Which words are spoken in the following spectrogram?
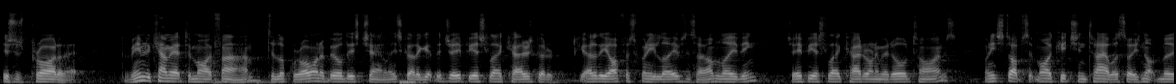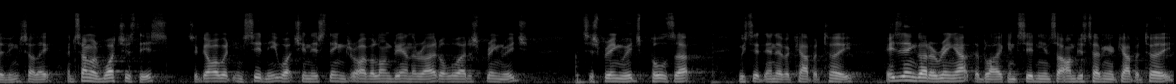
This was prior to that. For him to come out to my farm to look where I want to build this channel, he's got to get the GPS locator, he's got to go to the office when he leaves and say, I'm leaving, GPS locator on him at all times. When he stops at my kitchen table, so he's not moving, so they, and someone watches this, there's a guy in Sydney watching this thing drive along down the road all the way to Spring Ridge. It's to Spring Ridge, pulls up, we sit there and have a cup of tea. He's then got to ring up the bloke in Sydney and say, I'm just having a cup of tea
